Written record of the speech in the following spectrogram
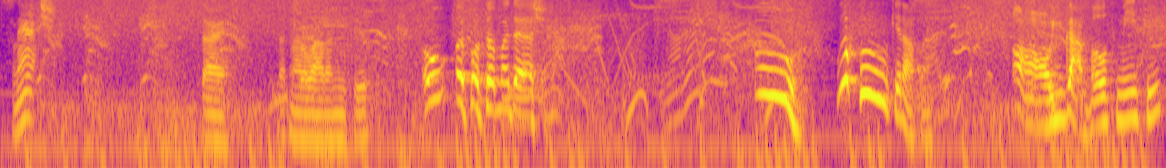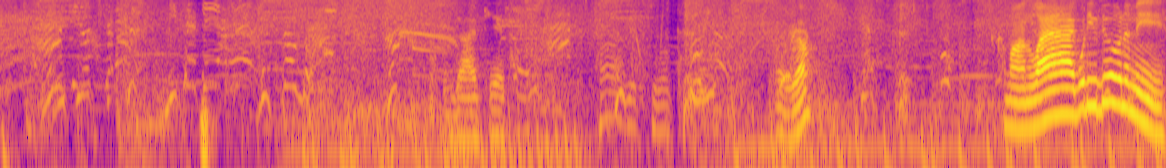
Snatch. Sorry. That's not allowed on YouTube. Oh, I fucked up my dash. Ooh. Woohoo! Get off me. Oh, you got both me too? Dive kick. There we go. Come on, lag. What are you doing to me?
